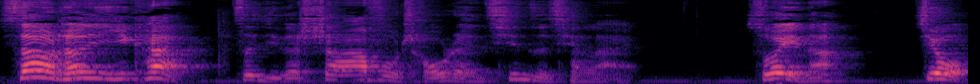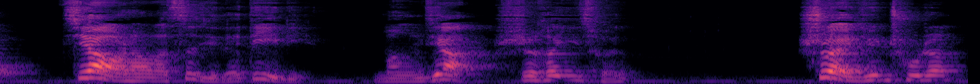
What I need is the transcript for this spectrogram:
三好长庆一看自己的杀父仇人亲自前来，所以呢，就叫上了自己的弟弟猛将石河一存，率军出征。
